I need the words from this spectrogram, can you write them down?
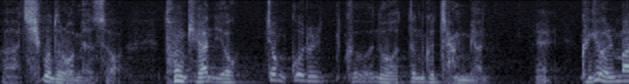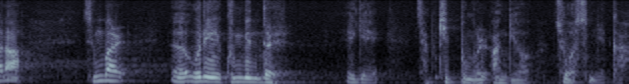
어, 치고 들어오면서 통쾌한 역전골을 그 넣었던 그 장면, 예? 그게 얼마나 정말 어, 우리 국민들에게 참 기쁨을 안겨 주었습니까?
